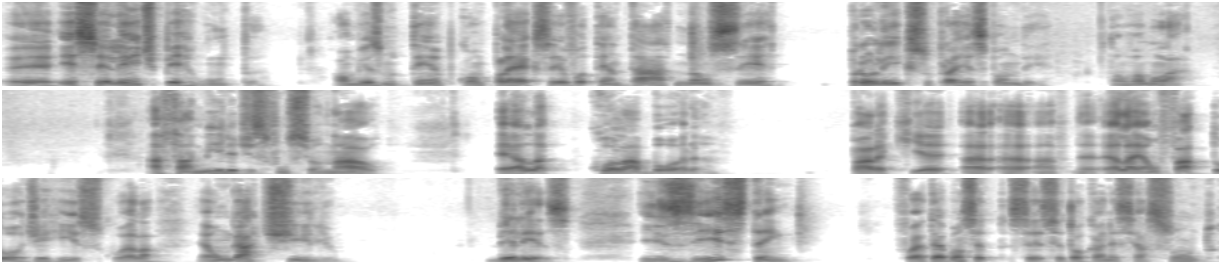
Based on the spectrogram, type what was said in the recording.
é, excelente pergunta. Ao mesmo tempo complexa, eu vou tentar não ser prolixo para responder. Então vamos lá. A família disfuncional ela colabora para que a, a, a, ela é um fator de risco, ela é um gatilho. Beleza. Existem Foi até bom você tocar nesse assunto,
